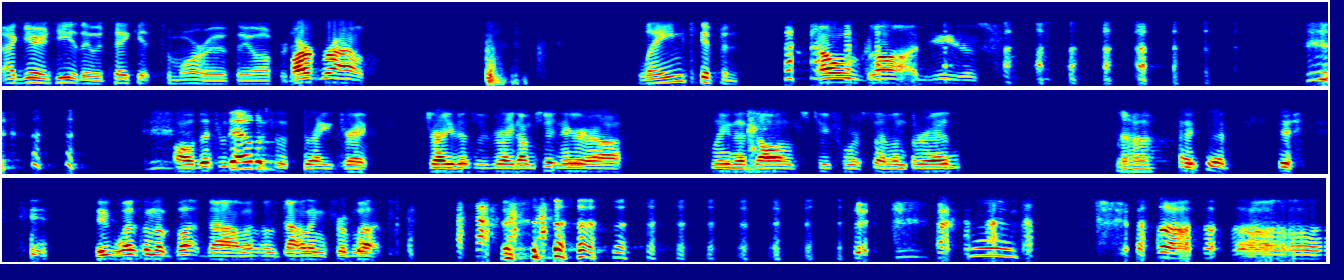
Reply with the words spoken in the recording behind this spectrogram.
I guarantee you they would take it tomorrow if they offered Rouse. it. Lane Kiffin. Oh God, Jesus. Oh, this is That was- this is great, Dre. Dre, this is great. I'm sitting here, uh, Lena Dog's two four seven thread. uh-huh. I it, it wasn't a butt dial; it was dialing for butts.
